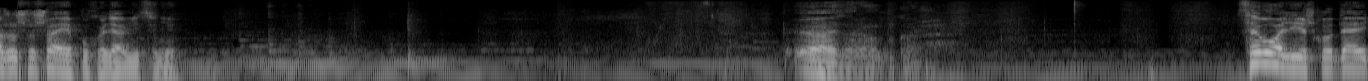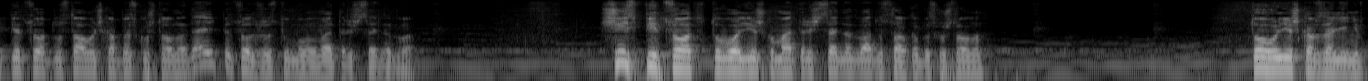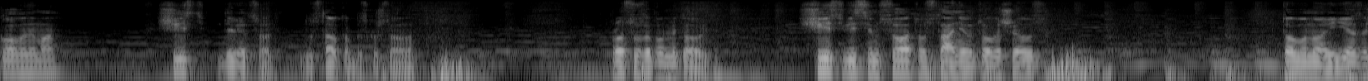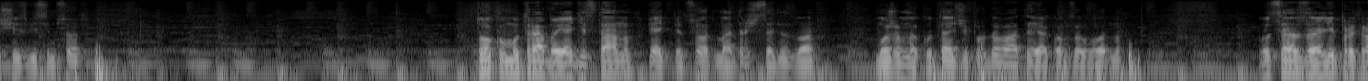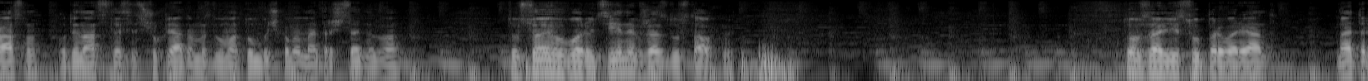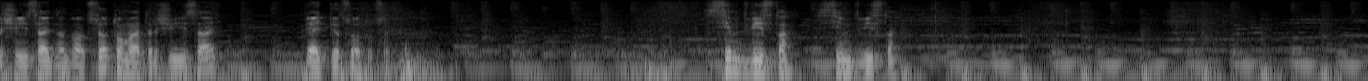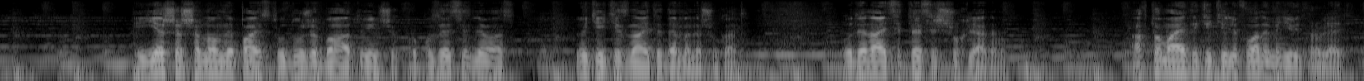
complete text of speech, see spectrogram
Кажу, що ще є по халявній ціні. Ай, зараз вам покажу. Це ліжко 9500, доставочка безкоштовна. 9500 вже з тумбами метр 60 на 2. 6500, того ліжко метр 60 на 2, доставка безкоштовна. Того ліжка взагалі ні в кого нема. 6900. Доставка безкоштовна. Просто запам'ятовуйте. 6800, останнє ото лишилось. То воно і є за 6800. То кому треба, я дістану. 5500, метр 60 на 2. Можемо на котеджі продавати, як вам завгодно. Оце взагалі прекрасно. 11 тисяч шухлядами з двома тумбочками, метр 60 на 2. То все я говорю ціни вже з доставкою. То взагалі супер варіант. Метр 60 на 2. Все, то метр 60. 5500 оце. 7200. 7200. І є ще, шановне панство, дуже багато інших пропозицій для вас. Ви тільки знаєте, де мене шукати. 11 тисяч шухлядами. А хто має такі телефони, мені відправляйте.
